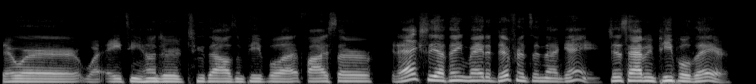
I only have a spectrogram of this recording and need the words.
there were what 1,800, 2,000 people at Fiserv. It actually, I think, made a difference in that game. Just having people there,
